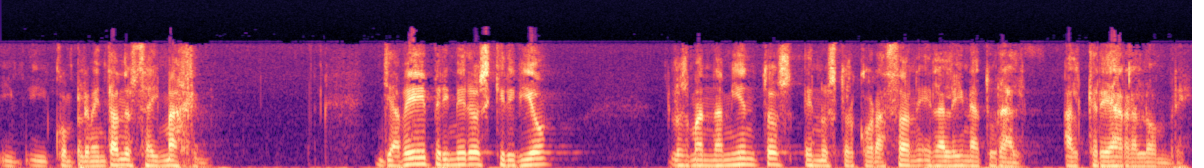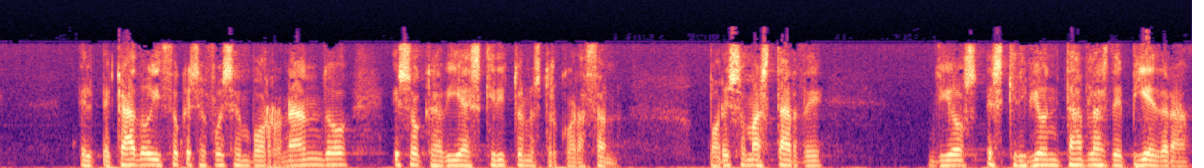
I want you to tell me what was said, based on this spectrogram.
y, complementando esta imagen, Yahvé primero escribió los mandamientos en nuestro corazón, en la ley natural, al crear al hombre. El pecado hizo que se fuese emborronando eso que había escrito en nuestro corazón. Por eso más tarde Dios escribió en tablas de piedra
